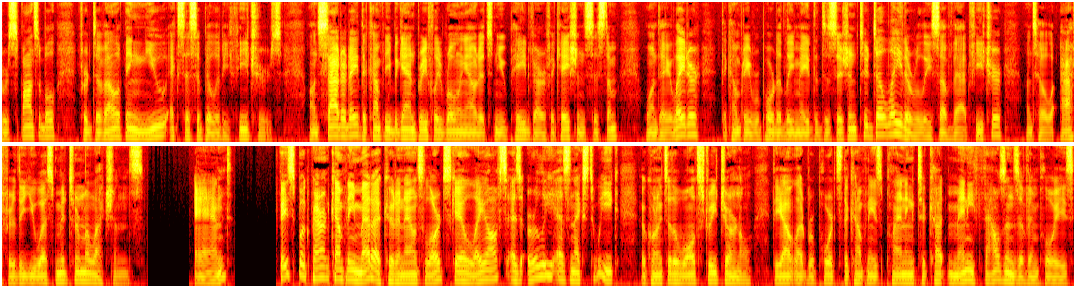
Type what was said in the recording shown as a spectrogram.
responsible for developing new accessibility features. On Saturday, the company began briefly rolling out its new paid verification system. One day later, the company reportedly made the decision to delay the release of that feature until after the U.S. midterm elections. And Facebook parent company Meta could announce large scale layoffs as early as next week, according to the Wall Street Journal. The outlet reports the company is planning to cut many thousands of employees,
